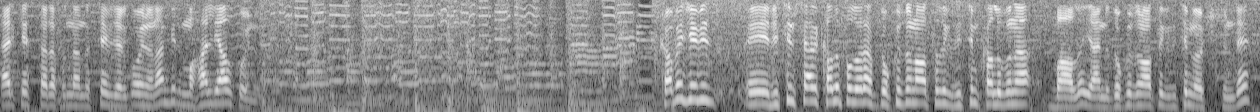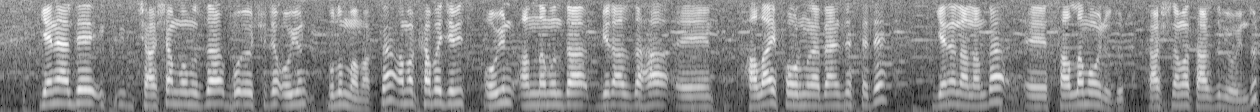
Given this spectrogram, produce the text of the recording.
herkes tarafından da sevilerek oynanan bir mahalli halk oyunudur. Kabe ceviz e, ritimsel kalıp olarak 9-16'lık ritim kalıbına bağlı. Yani 9-16'lık ritim ölçüsünde. Genelde çarşambamızda bu ölçüde oyun bulunmamakta. Ama kaba ceviz oyun anlamında biraz daha e, halay formuna benzese de genel anlamda e, sallama oyunudur. Karşılama tarzı bir oyundur.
